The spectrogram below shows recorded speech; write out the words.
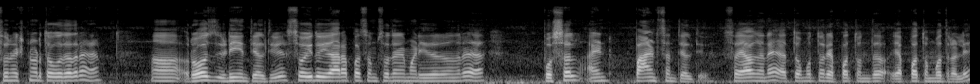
ಸೊ ನೆಕ್ಸ್ಟ್ ನೋಡ್ತಾ ಹೋಗೋದಾದ್ರೆ ರೋಸ್ ಡಿ ಅಂತ ಹೇಳ್ತೀವಿ. ಸೊ ಇದು ಯಾರಪ್ಪ ಸಂಶೋಧನೆ ಮಾಡಿದ್ದಾರೆ ಅಂದರೆ ಪೊಸಲ್ ಆ್ಯಂಡ್ ಪ್ಯಾಂಟ್ಸ್ ಅಂತ ಹೇಳ್ತೀವಿ. ಸೊ ಯಾವಾಗಂದರೆ ಹತ್ತೊಂಬತ್ತು ನೂರ ಎಪ್ಪತ್ತೊಂದು, ಎಪ್ಪತ್ತೊಂಬತ್ತರಲ್ಲಿ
